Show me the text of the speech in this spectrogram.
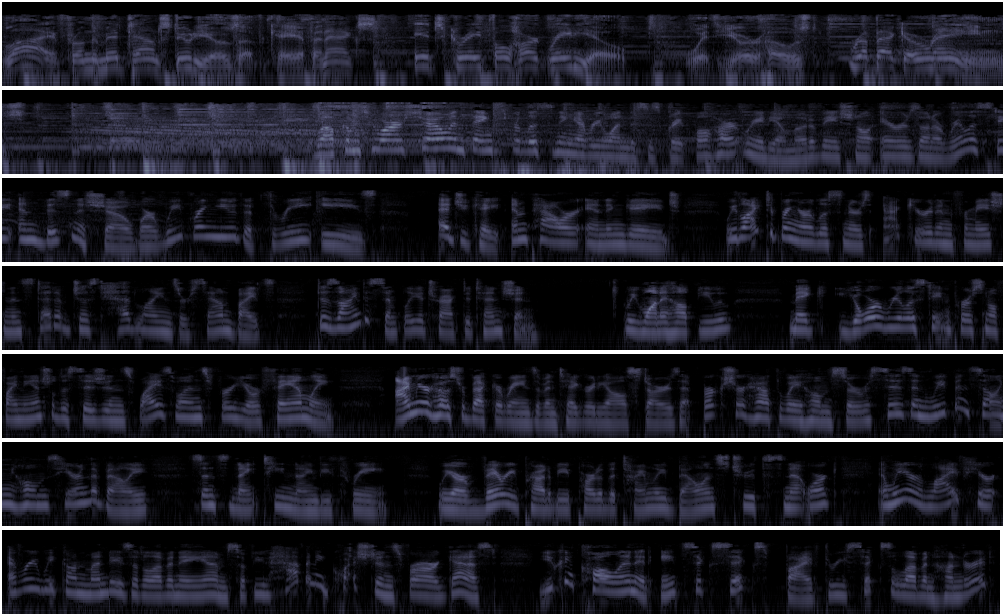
Live from the Midtown studios of KFNX, it's Grateful Heart Radio with your host, Rebecca Rains. Welcome to our show and thanks for listening everyone. This is Grateful Heart Radio, motivational Arizona real estate and business show where we bring you the three E's. Educate, empower, and engage. We like to bring our listeners accurate information instead of just headlines or sound bites designed to simply attract attention. We want to help you make your real estate and personal financial decisions wise ones for your family. I'm your host, Rebecca Rains of Integrity All Stars at Berkshire Hathaway Home Services, and we've been selling homes here in the Valley since 1993. We are very proud to be part of the Timely Balanced Truths Network, and we are live here every week on Mondays at 11 a.m. So if you have any questions for our guest, you can call in at 866-536-1100.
